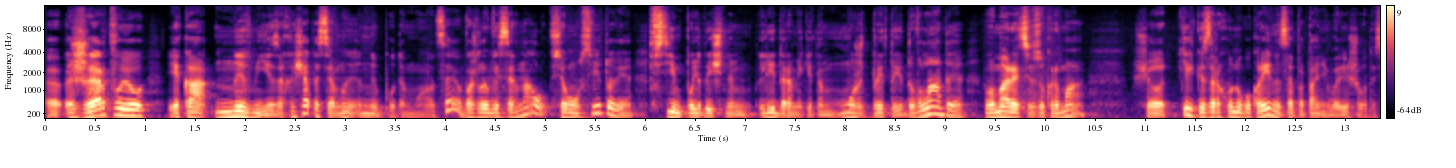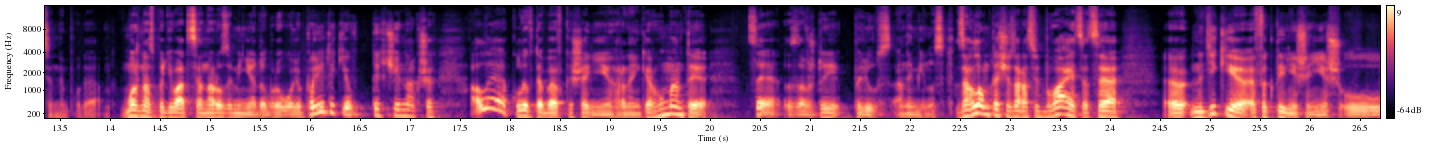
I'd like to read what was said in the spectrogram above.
е, жертвою, яка не вміє захищатися, ми не будемо. Це важливий сигнал всьому світові, всім політичним лідерам, які там можуть прийти до влади в Америці, зокрема. Що тільки за рахунок України це питання вирішуватися не буде. Можна сподіватися на розуміння доброї волі політиків тих чи інакших, але коли в тебе в кишені гарненькі аргументи, це завжди плюс, а не мінус. Загалом, те, що зараз відбувається, це не тільки ефективніше ніж у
